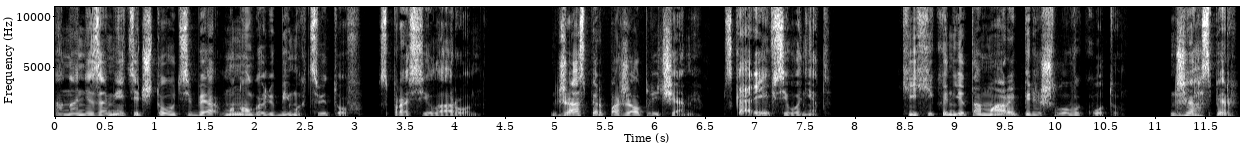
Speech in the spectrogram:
«Она не заметит, что у тебя много любимых цветов?» — спросил Арон. Джаспер пожал плечами. «Скорее всего, нет». Хихиканье Тамары перешло в икоту. «Джаспер»,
